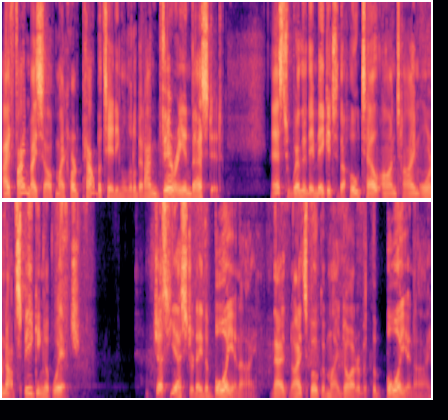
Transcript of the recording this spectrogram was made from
I find myself my heart palpitating a little bit. I'm very invested as to whether they make it to the hotel on time or not. Speaking of which, just yesterday the boy and I, I, I spoke of my daughter, but the boy and I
